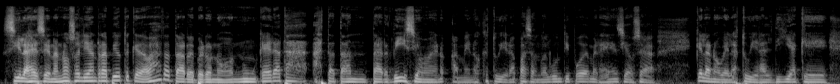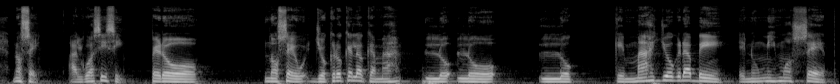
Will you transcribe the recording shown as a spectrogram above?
Si las escenas no salían rápido, te quedabas hasta tarde, pero no, nunca era ta- hasta tan tardísimo, a menos, a menos que estuviera pasando algún tipo de emergencia, o sea, que la novela estuviera al día, que, no sé, algo así sí. Pero, no sé, yo creo que lo que más, lo, lo, lo que más yo grabé en un mismo set,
